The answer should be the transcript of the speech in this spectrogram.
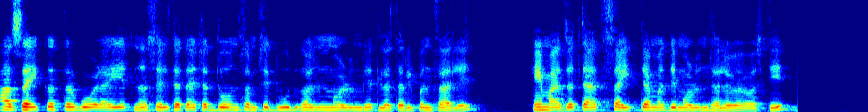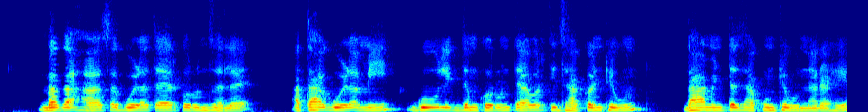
असा एकत्र गोळा येत नसेल तर त्याच्यात दोन चमचे दूध घालून मळून घेतलं तरी पण चालेल. हे माझं त्याच साहित्यामध्ये मळून झालं व्यवस्थित. बघा हा असा गोळा तयार करून झाला आहे आता हा गोळा मी गोल एकदम करून त्यावरती झाकण ठेवून दहा मिनटं झाकून ठेवणार आहे.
